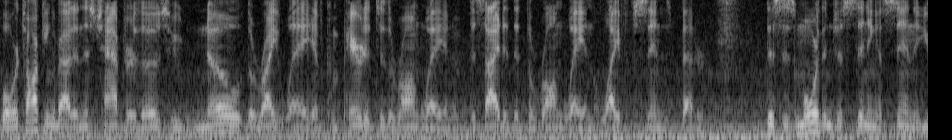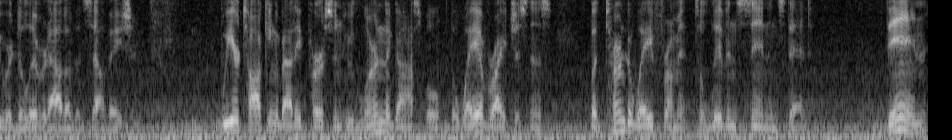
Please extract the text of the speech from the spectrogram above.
What we're talking about in this chapter are those who know the right way, have compared it to the wrong way, and have decided that the wrong way and the life of sin is better. This is more than just sinning a sin that you were delivered out of at salvation. We are talking about a person who learned the gospel, the way of righteousness, but turned away from it to live in sin instead. Then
